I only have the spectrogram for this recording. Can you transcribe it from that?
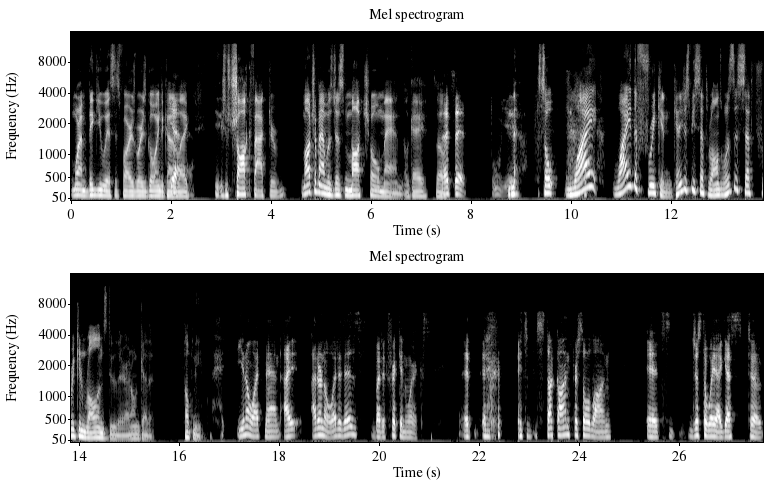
more ambiguous as far as where he's going to kind of Yeah. like shock factor. Macho Man was just Macho Man, okay? So That's it. Oh yeah. N- so why why the freaking can it just be Seth Rollins? What does the Seth freaking Rollins do there? I don't get it. Help me. you know what, man? I I don't know what it is, but it freaking works. It, it's stuck on for so long. It's just a way, I guess, to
